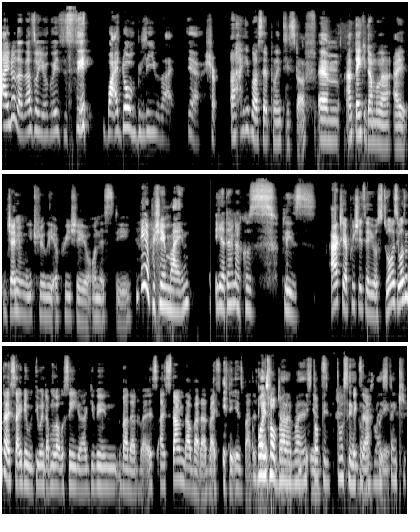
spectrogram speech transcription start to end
I know that that's what you're going to say, but I don't believe that. Yeah, sure. Uh, you've all said plenty stuff. Um, and thank you, Damola. I genuinely, truly appreciate your honesty. I appreciate mine. Yeah, Dana, because please, I actually appreciated yours too. Obviously, wasn't I siding with you when Damola was saying you are giving bad advice? I stand that bad advice if it is bad advice. But it's not bad advice. It Stop is. it. Don't say exactly. bad advice. Thank you.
